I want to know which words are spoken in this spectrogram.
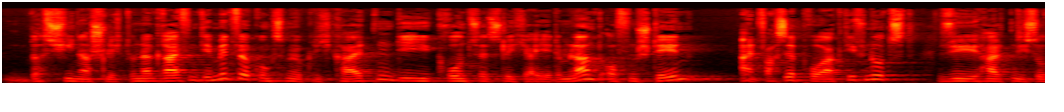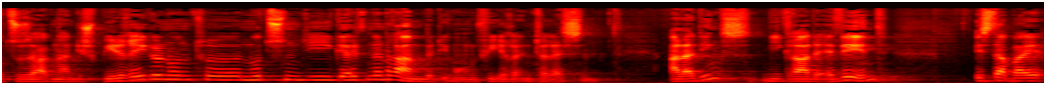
dass China schlicht und ergreifend die Mitwirkungsmöglichkeiten, die grundsätzlich ja jedem Land offen stehen, einfach sehr proaktiv nutzt. Sie halten sich sozusagen an die Spielregeln und äh, nutzen die geltenden Rahmenbedingungen für ihre Interessen. Allerdings, wie gerade erwähnt, ist dabei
